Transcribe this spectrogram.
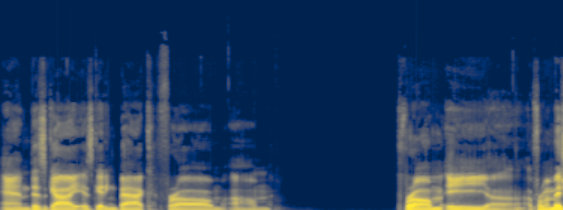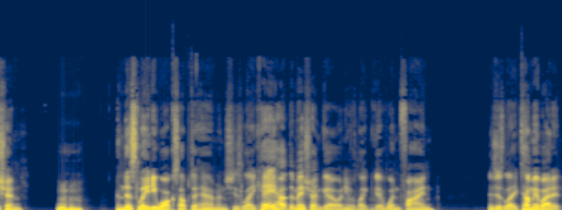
and this guy is getting back from um, from a uh, from a mission, Mm-hmm. and this lady walks up to him and she's like, "Hey, how'd the mission go?" And he was like, "It went fine." And she's like, "Tell me about it."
